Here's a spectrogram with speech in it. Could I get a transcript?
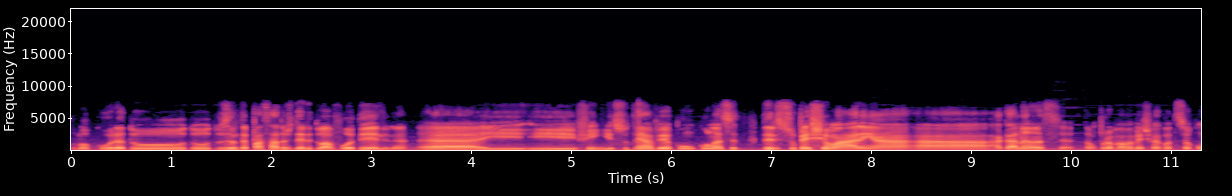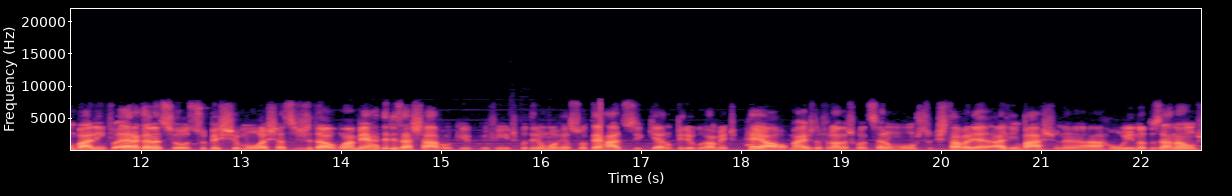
loucura do, do dos antepassados dele, do avô dele, né? É, e, e, enfim, isso tem a ver com, com o lance deles subestimarem a, a, a, ganância. Então, provavelmente o que aconteceu com o Balin era ganancioso, subestimou a chance de dar alguma merda. Eles achavam que, enfim, eles poderiam morrer soterrados e que era um perigo realmente real, mas no final das contas era um monstro que estava ali, ali embaixo, né? A ruína dos anãos.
